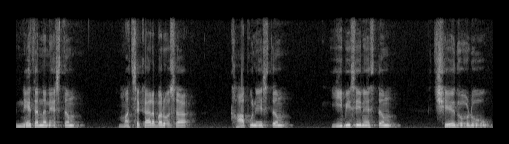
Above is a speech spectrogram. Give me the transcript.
నేతన్న నేస్తం మత్స్యకార భరోసా కాపు నేస్తం ఈబీసీ నేస్తం చేదోడు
